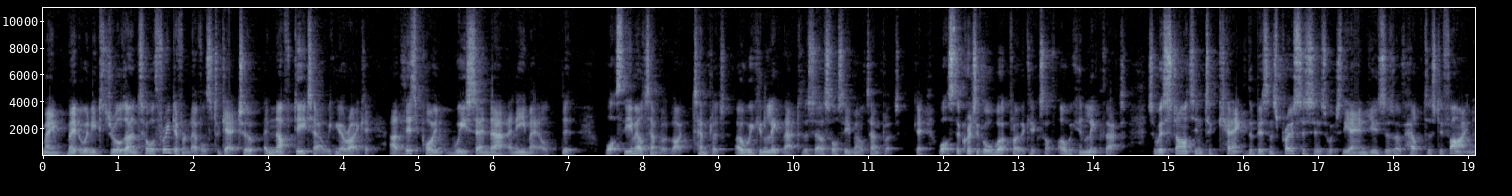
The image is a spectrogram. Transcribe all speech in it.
Maybe we need to drill down two or three different levels to get to enough detail. We can go, right, okay, at this point, we send out an email. What's the email template like? Template. Oh, we can link that to the Salesforce email template. Okay. What's the critical workflow that kicks off? Oh, we can link that. So we're starting to connect the business processes, which the end users have helped us define,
